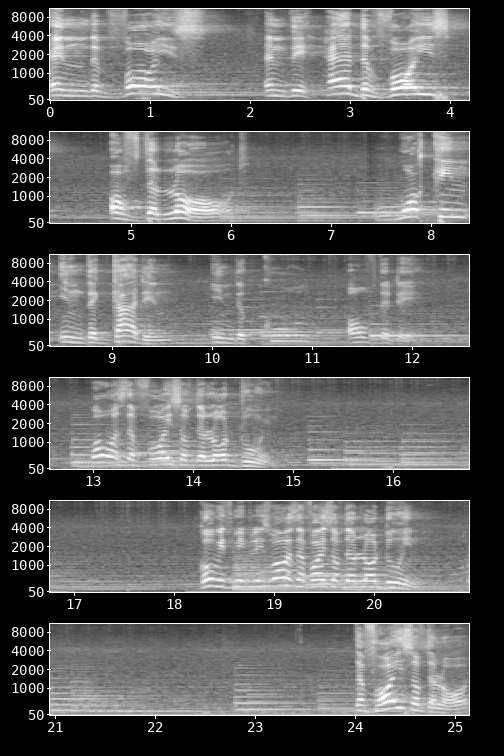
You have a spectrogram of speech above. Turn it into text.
and the voice, and they heard the voice of the Lord walking in the garden in the cool of the day. What was the voice of the Lord doing? Go with me, please. What was the voice of the Lord doing? The voice of the Lord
